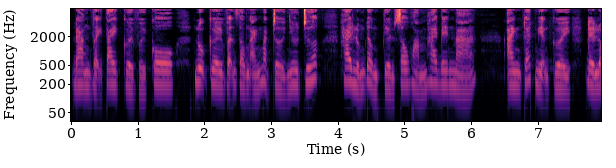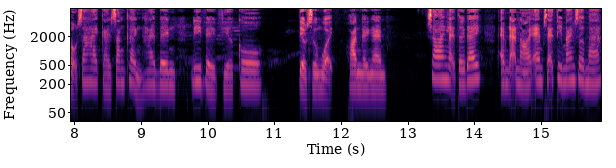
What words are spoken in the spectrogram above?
đang vẫy tay cười với cô, nụ cười vẫn giống ánh mặt trời như trước, hai lúm đồng tiền sâu hoắm hai bên má. Anh tuét miệng cười để lộ ra hai cái răng khảnh hai bên đi về phía cô. Tiểu sư muội, hoan nghênh em. Sao anh lại tới đây? Em đã nói em sẽ tìm anh rồi mà.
